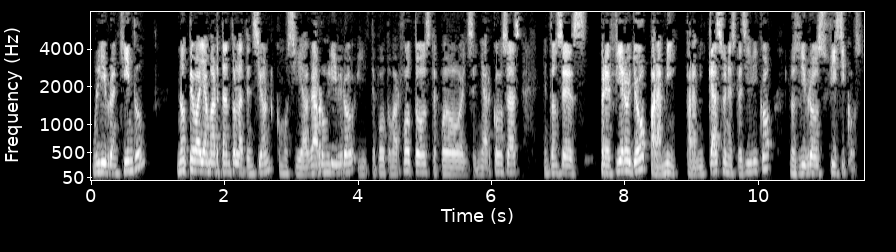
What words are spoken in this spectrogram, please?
un libro en Kindle, no te va a llamar tanto la atención como si agarro un libro y te puedo tomar fotos, te puedo enseñar cosas. Entonces, prefiero yo, para mí, para mi caso en específico, los libros físicos.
